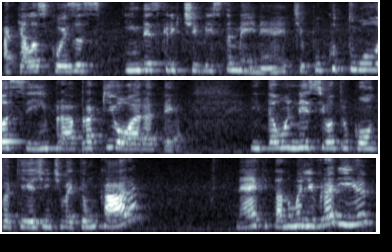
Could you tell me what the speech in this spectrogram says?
aquelas coisas indescritíveis também, né? Tipo Cthulhu assim, pra, pra pior até. Então, nesse outro conto aqui, a gente vai ter um cara né, que está numa livraria.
